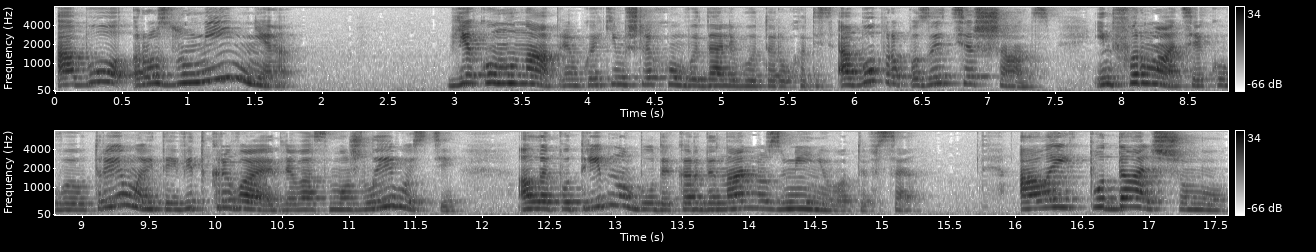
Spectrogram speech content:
Або розуміння, в якому напрямку, яким шляхом ви далі будете рухатись, або пропозиція шанс. Інформація, яку ви отримаєте, відкриває для вас можливості, але потрібно буде кардинально змінювати все. Але і в подальшому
